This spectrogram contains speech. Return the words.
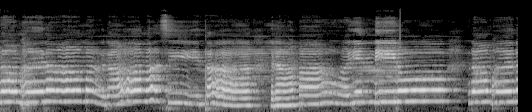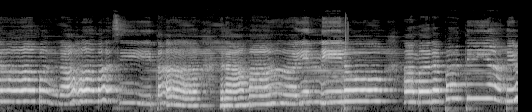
ರಾಮ राय नीरो राम राम रामसीता राय नीरो अमर पतगदो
